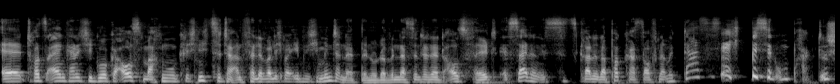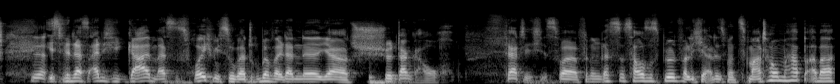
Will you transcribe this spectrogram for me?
Äh, trotz allem kann ich die Gurke ausmachen und kriege nicht Zitteranfälle, weil ich mal eben nicht im Internet bin oder wenn das Internet ausfällt. Es sei denn, es ist jetzt gerade in der Podcastaufnahme. Das ist echt ein bisschen unpraktisch. Ja. Ist mir das eigentlich egal. Meistens freue ich mich sogar drüber, weil dann, äh, ja, schönen Dank auch. Fertig. Es war für den Rest des Hauses blöd, weil ich hier alles mit Smart Home habe, aber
